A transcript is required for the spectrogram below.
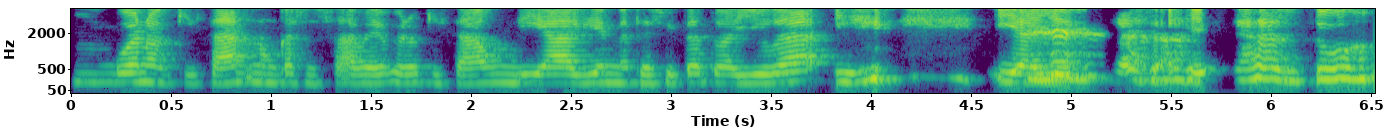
Bueno, quizá nunca se sabe, pero quizá un día alguien necesita tu ayuda y, y ahí, estás, tú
